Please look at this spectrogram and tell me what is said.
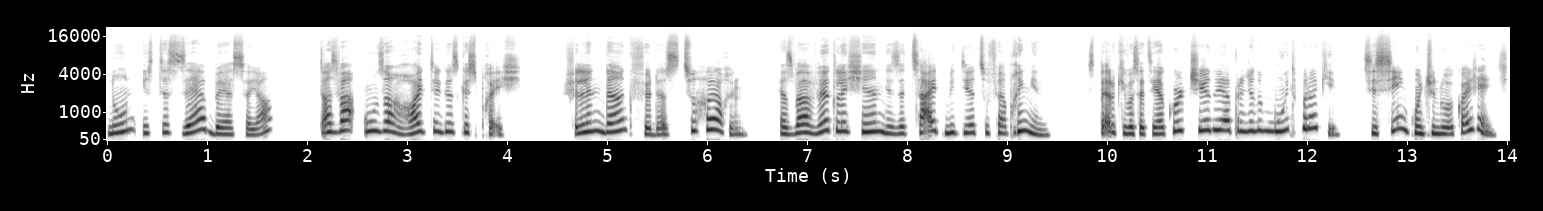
Nun ist es sehr besser, ja? Das war unser heutiges Gespräch. Vielen Dank für das Zuhören. Es war wirklich schön, diese Zeit mit dir zu verbringen. Espero que você tenha curtido e aprendido muito por aqui. Se sim, continua com a gente.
